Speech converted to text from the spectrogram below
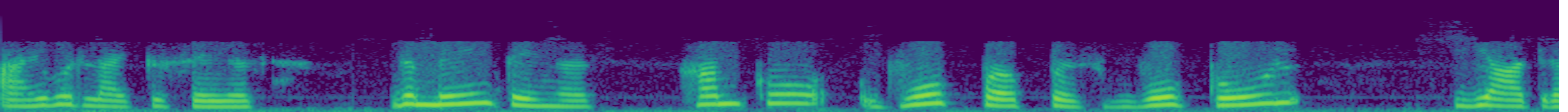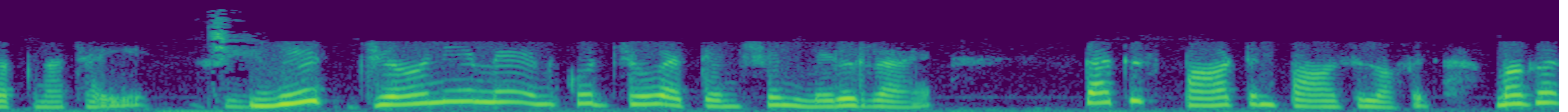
I would like to say the main thing is हमको वो पर्पस वो गोल याद रखना चाहिए। ये जर्नी में इनको जो अटेंशन मिल रहा है That is part and parcel of it मगर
